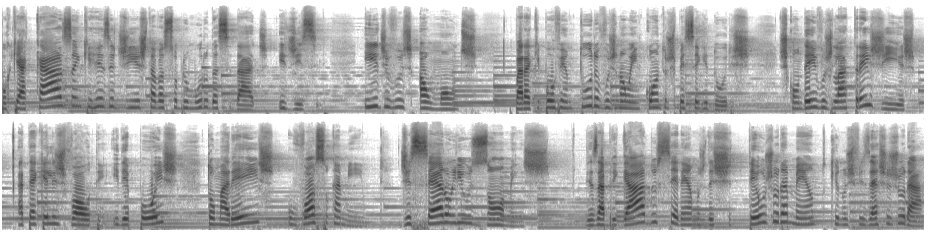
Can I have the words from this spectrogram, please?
porque a casa em que residia estava sobre o muro da cidade, e disse-lhe: Ide-vos ao monte, para que porventura vos não encontre os perseguidores. Escondei-vos lá três dias, até que eles voltem, e depois tomareis o vosso caminho. Disseram-lhe os homens: Desabrigados seremos deste teu juramento que nos fizeste jurar.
